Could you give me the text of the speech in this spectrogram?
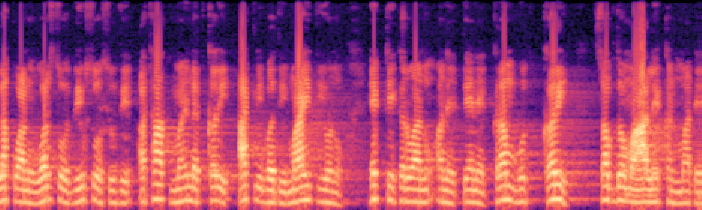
લખવાનું વર્ષો, દિવસો સુધી અથાક મહેનત કરી આટલી બધી માહિતીઓનું એકઠી કરવાનું અને તેને ક્રમભૂત કરી શબ્દોમાં આ લેખન માટે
